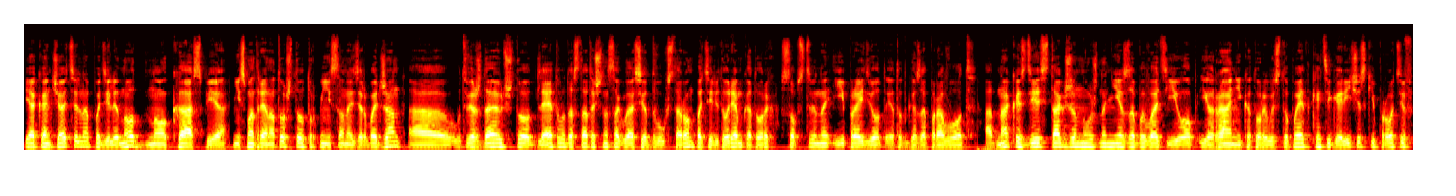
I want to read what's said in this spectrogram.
и окончательно поделено дно Каспия, несмотря на то, что Туркменистан и Азербайджан э, утверждают, что для этого достаточно согласия двух сторон, по территориям которых, собственно, и пройдет этот газопровод. Однако здесь также нужно не забывать и об Иране, который выступает категорически против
